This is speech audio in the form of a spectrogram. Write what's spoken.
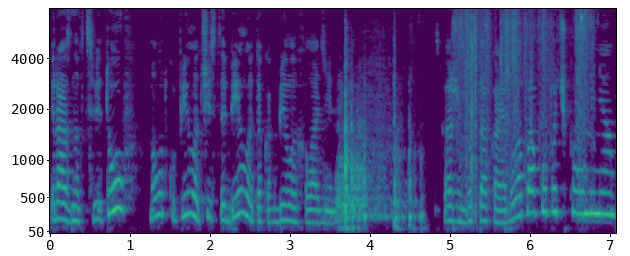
разных цветов. Ну вот купила чисто белый, это как белый холодильник. Скажем, вот такая была покупочка у меня.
